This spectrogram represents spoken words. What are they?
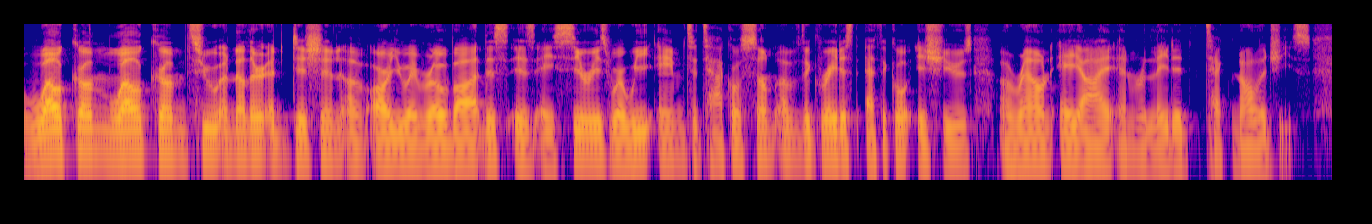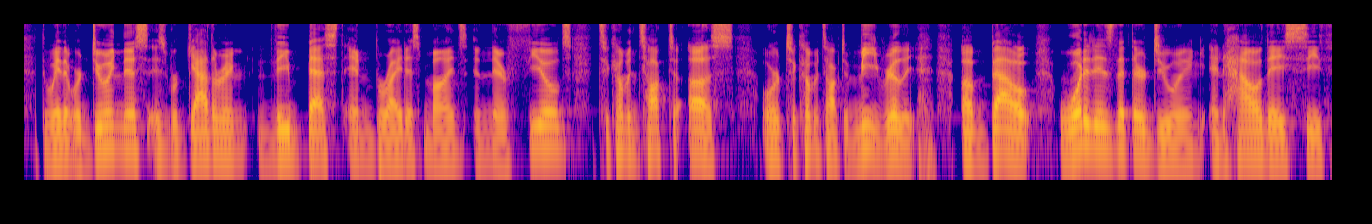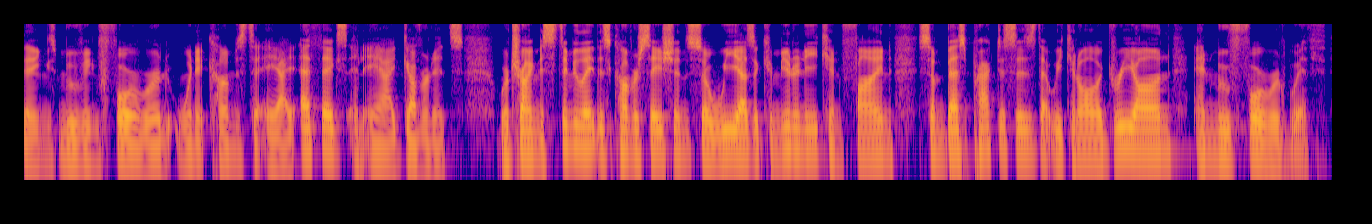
Welcome, welcome to another edition of Are You a Robot? This is a series where we aim to tackle some of the greatest ethical issues around AI and related technologies. The way that we're doing this is we're gathering the best and brightest minds in their fields to come and talk to us, or to come and talk to me, really, about what it is that they're doing and how they see things moving forward when it comes to AI ethics and AI governance. We're trying to stimulate this conversation so we as a community can find some best practices that we can all agree on and move forward with.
